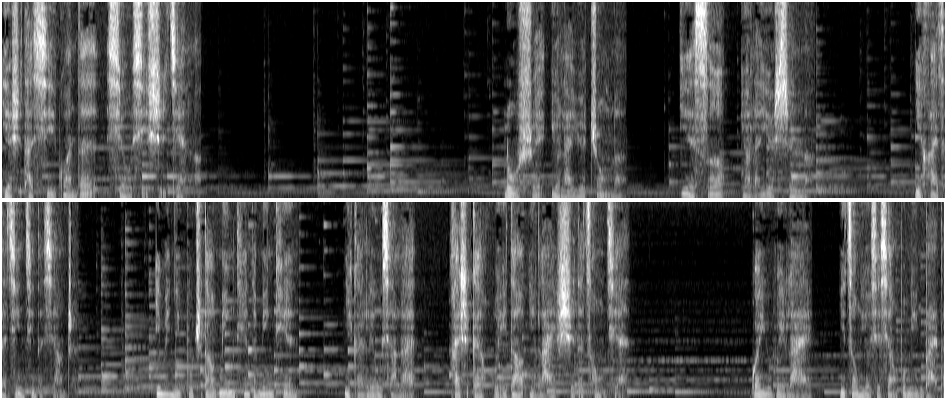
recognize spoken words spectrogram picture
也是他习惯的休息时间了。露水越来越重了，夜色越来越深了。你还在静静的想着。因为你不知道明天的明天，你该留下来，还是该回到你来时的从前？关于未来，你总有些想不明白的。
